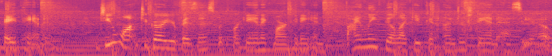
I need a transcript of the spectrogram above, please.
Faith Hanan. Do you want to grow your business with organic marketing and finally feel like you can understand SEO?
